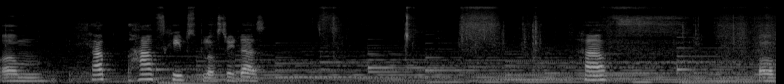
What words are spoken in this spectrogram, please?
um half half hips plus 3 that's half of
